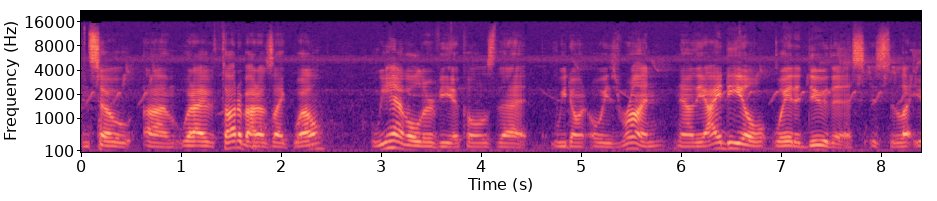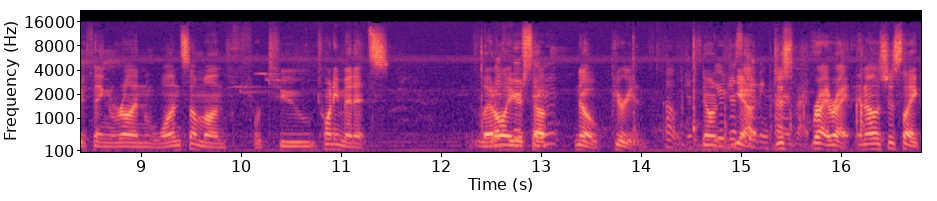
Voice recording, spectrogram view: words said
And so um, what I thought about, I was like, well, we have older vehicles that we don't always run. Now, the ideal way to do this is to let your thing run once a month for two, 20 minutes. Let With all your stuff. No, period. Oh, just Don't. you're just yeah, giving just advice. right, right. And I was just like,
